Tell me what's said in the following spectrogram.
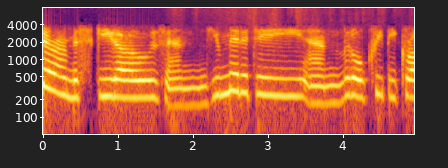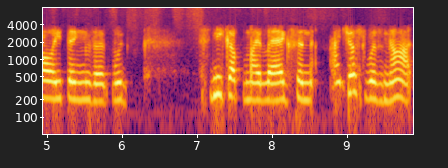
there are mosquitoes and humidity and little creepy crawly things that would sneak up my legs and I just was not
